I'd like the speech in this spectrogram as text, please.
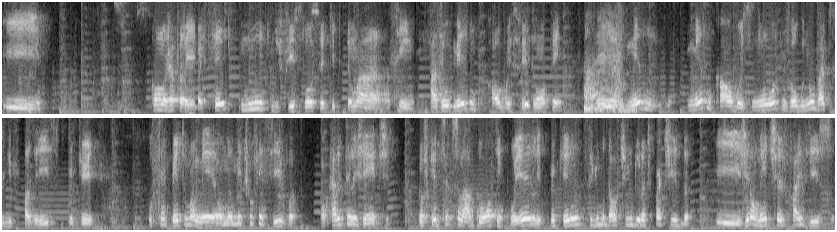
E como eu já falei, vai ser muito difícil outra equipe ter uma, assim, fazer o mesmo que o Cowboys fez ontem. É, mesmo, mesmo Cowboys, nenhum outro jogo não vai conseguir fazer isso, porque o Sam é uma, é uma mente ofensiva, é um cara inteligente. Eu fiquei decepcionado ontem com ele, porque ele não conseguiu mudar o time durante a partida. E geralmente ele faz isso.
